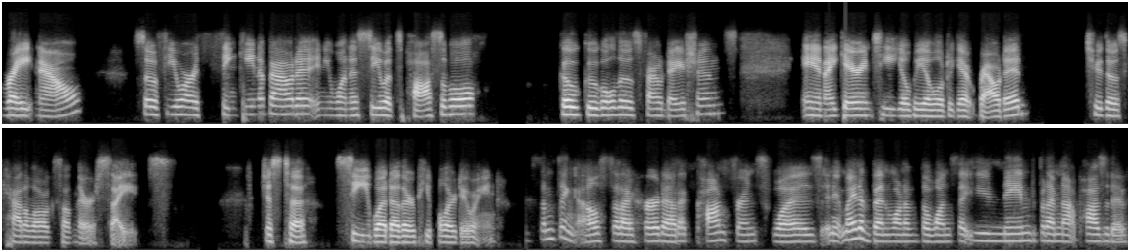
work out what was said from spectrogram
right now. So if you are thinking about it and you want to see what's possible, go Google those foundations and I guarantee you'll be able to get routed to those catalogs on their sites just to see what other people are doing. Something else that I heard at a conference was, and it might have been one of the ones that you named, but I'm not positive.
